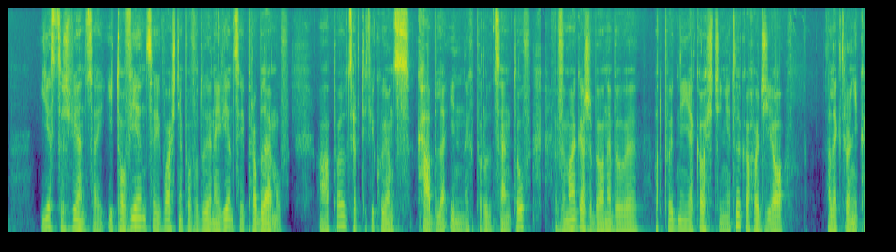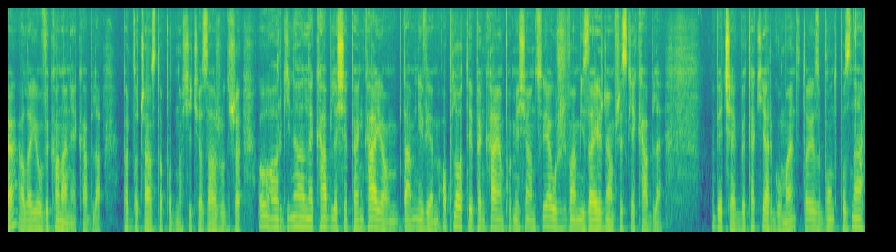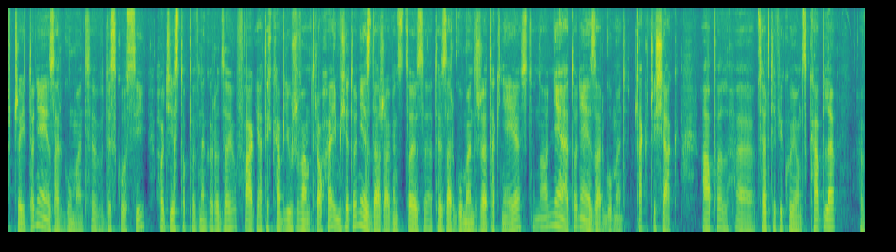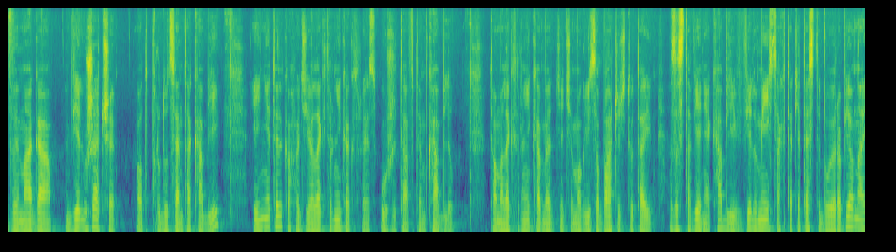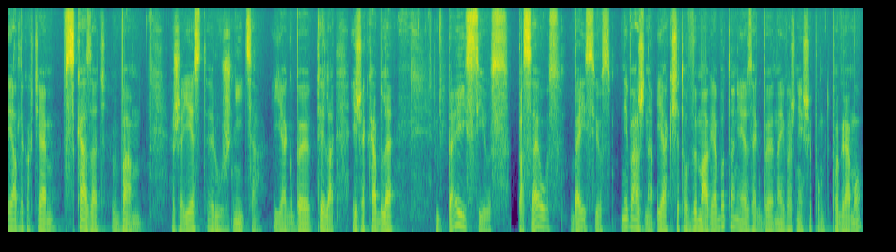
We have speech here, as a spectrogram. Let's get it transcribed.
jest coś więcej i to więcej właśnie powoduje najwięcej problemów. Apple, certyfikując kable innych producentów, wymaga, żeby one były odpowiedniej jakości. Nie tylko chodzi o elektronikę, ale i o wykonanie kabla. Bardzo często podnosicie zarzut, że o, oryginalne kable się pękają, tam nie wiem, oploty pękają po miesiącu, ja używam i zajeżdżam wszystkie kable. Wiecie, jakby taki argument to jest błąd poznawczy i to nie jest argument w dyskusji, choć jest to pewnego rodzaju fakt. Ja tych kabli używam trochę i mi się to nie zdarza, więc to jest, to jest argument, że tak nie jest. No nie, to nie jest argument. Tak czy siak. Apple e, certyfikując kable wymaga wielu rzeczy od producenta kabli i nie tylko chodzi o elektronikę, która jest użyta w tym kablu. Tą elektronikę będziecie mogli zobaczyć tutaj zestawienie kabli. W wielu miejscach takie testy były robione. Ja tylko chciałem wskazać Wam, że jest różnica i jakby tyle. I że kable Baseus, Baseus, Baseus, nieważne jak się to wymawia, bo to nie jest jakby najważniejszy punkt programu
